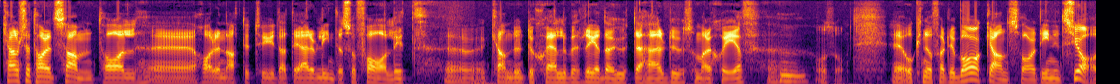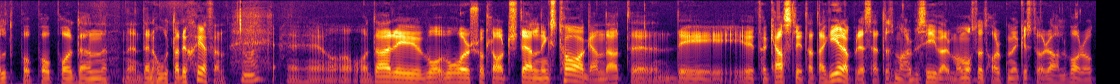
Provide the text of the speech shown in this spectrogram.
kanske tar ett samtal, eh, har en attityd att det är väl inte så farligt. Eh, kan du inte själv reda ut det här, du som är chef? Eh, mm. och, så. Eh, och knuffar tillbaka ansvaret initialt på, på, på den, den hotade chefen. Okay. Och, och, där är ju vår, vår såklart ställningstagande att det är förkastligt att agera på det sättet som arbetsgivare. Man måste ta det på mycket större allvar och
